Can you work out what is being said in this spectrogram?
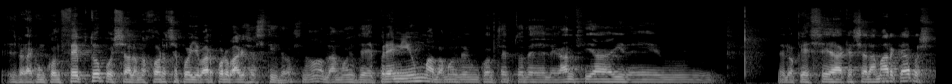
es verdad que un concepto, pues a lo mejor se puede llevar por varios estilos, ¿no? Hablamos de premium, hablamos de un concepto de elegancia y de, de lo que sea que sea la marca, pues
